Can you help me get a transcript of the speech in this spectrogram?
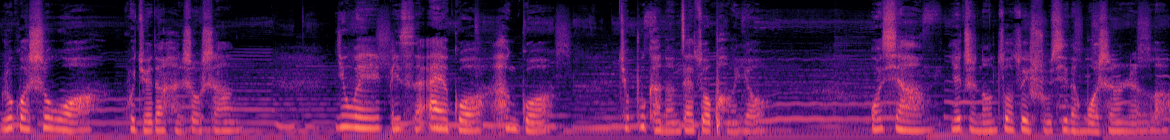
如果是我，会觉得很受伤，因为彼此爱过、恨过，就不可能再做朋友。我想，也只能做最熟悉的陌生人了。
